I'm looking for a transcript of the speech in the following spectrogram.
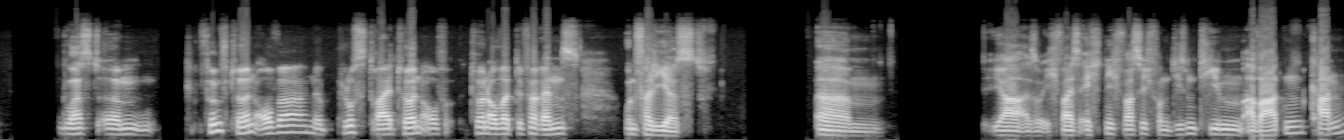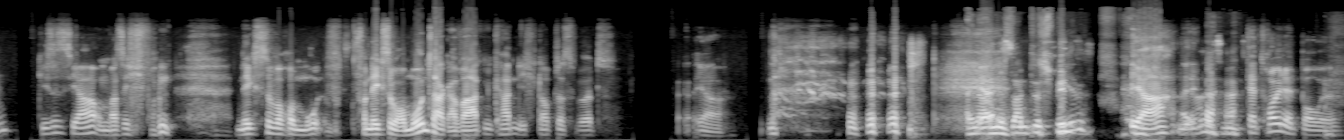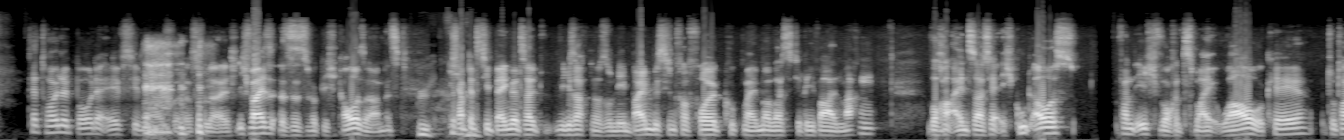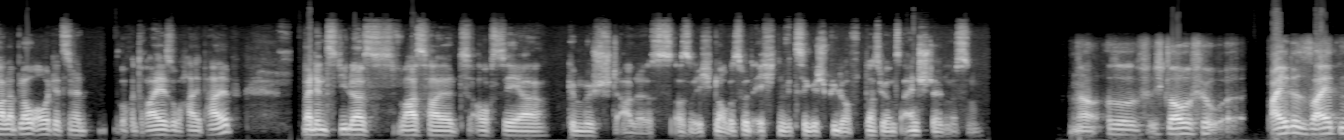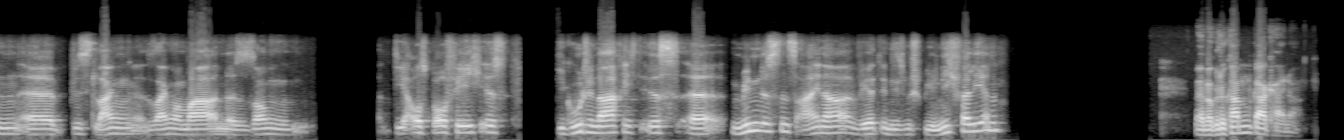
Du hast ähm, fünf Turnover, eine plus drei Turnover- Turnover-Differenz und verlierst. Ähm, ja, also ich weiß echt nicht, was ich von diesem Team erwarten kann dieses Jahr und was ich von nächste Woche Mo von nächste Woche Montag erwarten kann. Ich glaube, das wird äh, ja. Ein Ja, amüsantes Spiel. ja, Ja, äh, der Toilet Bowl. Der Toilet Bowl der AFC North wird das vielleicht. Ich weiß, es ist wirklich grausam. Es, ich habe jetzt die Bengals halt, wie gesagt, nur so nebenbei ein bisschen verfolgt. Guck mal immer, was die Rivalen machen. Woche 1 sah es ja echt gut aus, fand ich. Woche 2, wow, okay. Totaler Blowout. Jetzt in der Woche 3 so halb-halb. Bei den Steelers war es halt auch sehr gemischt alles. Also ich glaube, es wird echt ein witziges Spiel, auf das wir uns einstellen müssen. Ja, also ich glaube für beide Seiten äh, bislang, sagen wir mal, eine Saison, die ausbaufähig ist. Die gute Nachricht ist, äh, mindestens einer wird in diesem Spiel nicht verlieren. Wenn wir Glück haben, gar keiner.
